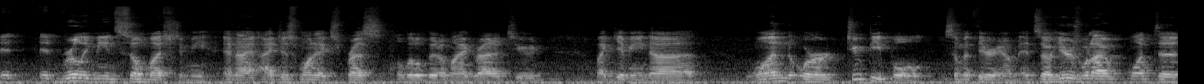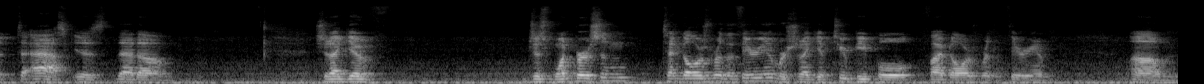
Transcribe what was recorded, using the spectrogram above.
it it really means so much to me, and I, I just want to express a little bit of my gratitude by giving uh, one or two people some Ethereum. And so here's what I want to, to ask is that um, should I give just one person $10 worth of Ethereum or should I give two people $5 worth of Ethereum? Um,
